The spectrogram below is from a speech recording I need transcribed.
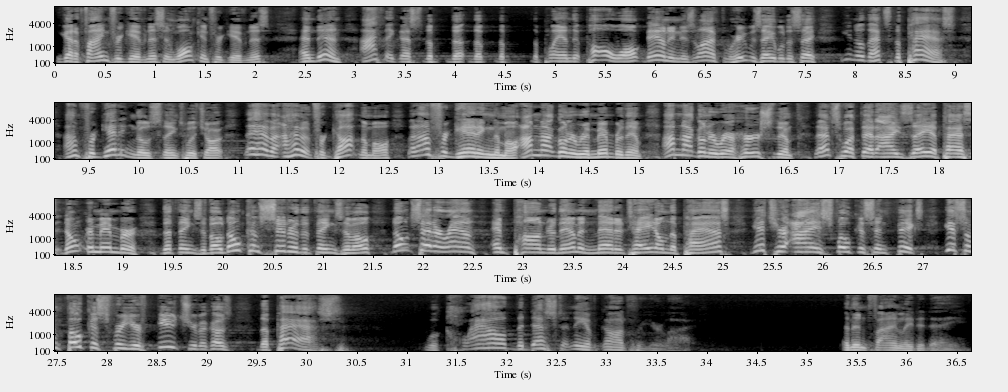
You got to find forgiveness and walk in forgiveness. And then I think that's the, the, the, the the plan that Paul walked down in his life where he was able to say, you know, that's the past. I'm forgetting those things which are, they haven't, I haven't forgotten them all, but I'm forgetting them all. I'm not going to remember them. I'm not going to rehearse them. That's what that Isaiah passage, don't remember the things of old. Don't consider the things of old. Don't sit around and ponder them and meditate on the past. Get your eyes focused and fixed. Get some focus for your future because the past will cloud the destiny of God for your life. And then finally today,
